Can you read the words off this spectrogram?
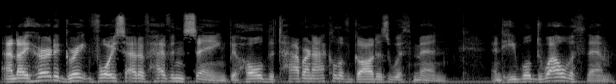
And I heard a great voice out of heaven saying, Behold, the tabernacle of God is with men, and he will dwell with them,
